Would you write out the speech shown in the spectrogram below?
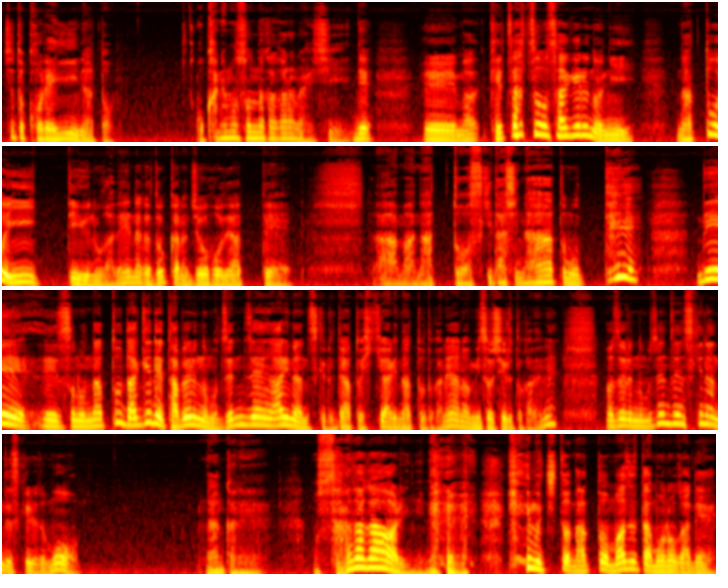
ちょっとこれいいなと。お金もそんなかからないしで、えー、ま、血圧を下げるのに納豆いいっていうのがねなんかどっかの情報であってああまあ納豆好きだしなと思ってで、えその納豆だけで食べるのも全然ありなんですけどであと引き割り納豆とかねあの味噌汁とかでね混ぜるのも全然好きなんですけれどもなんかねもうサラダ代わりにね キムチと納豆を混ぜたものがね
